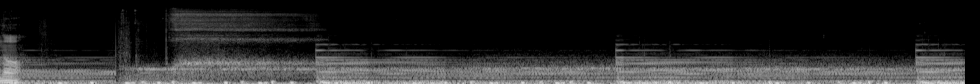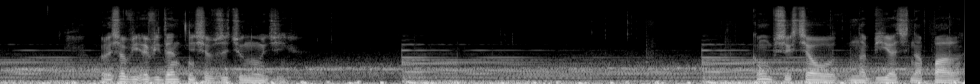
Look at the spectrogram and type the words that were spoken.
No. Kolesiowi ewidentnie się w życiu nudzi. Komu by się chciało nabijać na pal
